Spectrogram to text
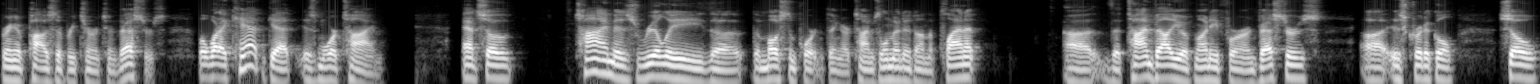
bring a positive return to investors. But what I can't get is more time. And so time is really the, the most important thing. Our time's limited on the planet. Uh, the time value of money for our investors uh, is critical. So,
